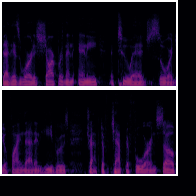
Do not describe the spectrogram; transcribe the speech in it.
that his word is sharper than any two-edged sword. You'll find that in Hebrews chapter, chapter four. And so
